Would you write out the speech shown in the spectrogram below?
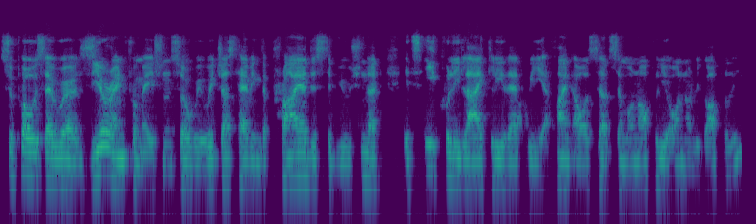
Suppose there were zero information, so we were just having the prior distribution that it's equally likely that we find ourselves a monopoly or an oligopoly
